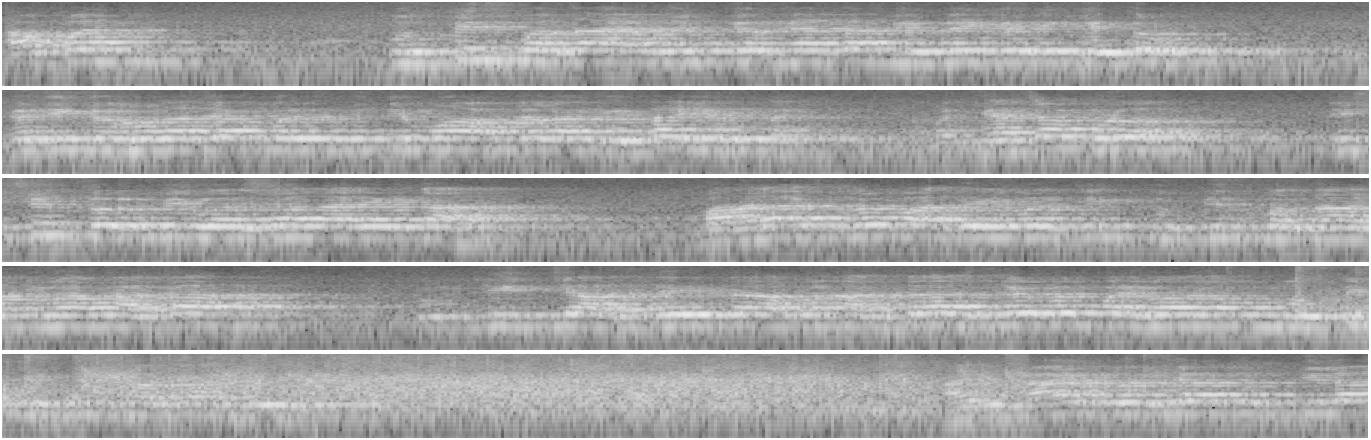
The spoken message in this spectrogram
आपण कुस्ती स्पर्धा आयोजित करण्याचा निर्णय कधी घेतो? कधी करोनाच्या परिस्थितीमुळे आपल्याला घेता येत नाही. पण याच्या पुढं निश्चित स्वरूपी वर्षाला एकदा महाराष्ट्र पातळीवरची कुस्ती स्पर्धा किंवा काका इच्छा असेल तर आपण आंतरराष्ट्रीय पण पैलवान मोठी कुस्ती स्पर्धा घेऊ. आणि मॅटवरच्या कुस्तीला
